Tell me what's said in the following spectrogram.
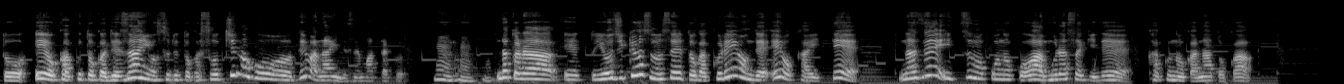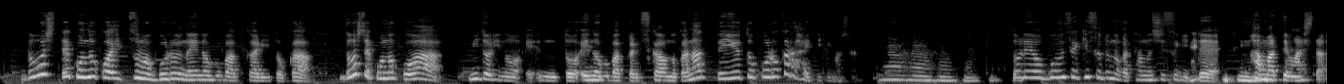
と、絵を描くとかデザインをするとかそっちの方ではないんですね全く。うんうんうん、だから、えっと、幼児教室の生徒がクレヨンで絵を描いてなぜいつもこの子は紫で描くのかなとか、どうしてこの子はいつもブルーの絵の具ばっかりとか、どうしてこの子は緑の、えん、と絵の具ばっかり使うのかなっていうところから入ってきました。それを分析するのが楽しすぎて、ハマってました。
